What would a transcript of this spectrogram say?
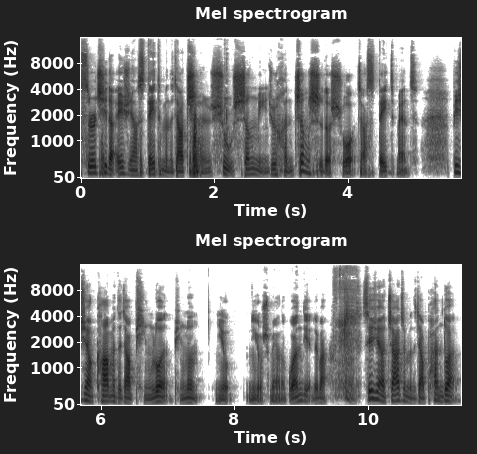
四十七的 A 选项 statement 叫陈述、声明，就是很正式的说，叫 statement。B 选项 comment 叫评论，评论你有你有什么样的观点，对吧？C 选项 judgment 叫判断，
